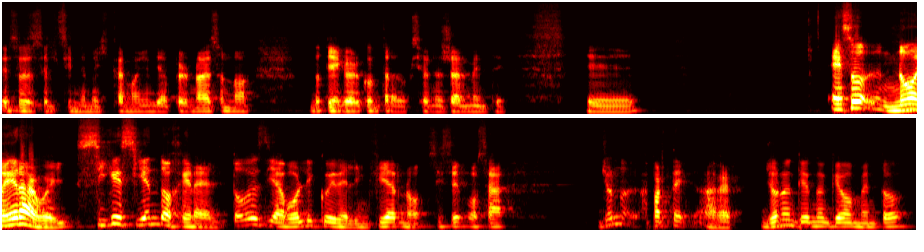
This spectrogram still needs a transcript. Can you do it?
eso es el cine mexicano hoy en día, pero no, eso no, no tiene que ver con traducciones realmente. Eh, eso no era, güey. Sigue siendo, Gerael. Todo es diabólico y del infierno. Si se, o sea, yo no, aparte, a ver, yo no entiendo en qué momento,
